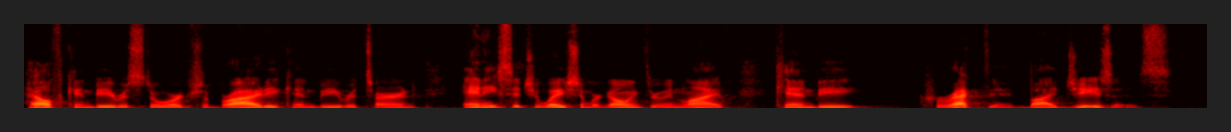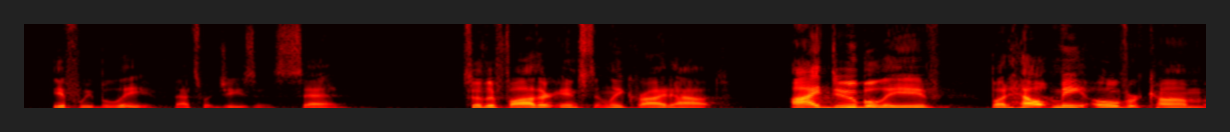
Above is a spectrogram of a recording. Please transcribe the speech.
Health can be restored, sobriety can be returned. Any situation we're going through in life can be corrected by Jesus if we believe. That's what Jesus said. So the father instantly cried out, I do believe, but help me overcome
